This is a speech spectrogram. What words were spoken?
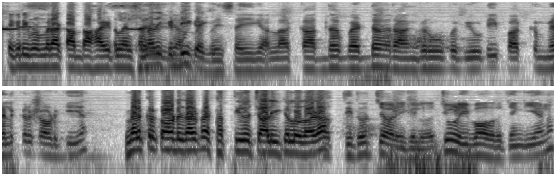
ਤਕਰੀਬਨ ਮੇਰਾ ਕੱਦ ਆ ਹਾਈਟ ਲੈਂਥ ਇਹਨਾਂ ਦੀ ਕਿੱਡੀ ਕੁ ਹੈਗੀ। ਬਈ ਸਹੀ ਗੱਲ ਆ। ਕੱਦ ਬੈੱਡ ਰੰਗ ਰੂਪ ਬਿਊਟੀ ਪੱਕ ਮਿਲਕ ਰਿਕਾਰਡ ਕੀ ਆ? ਮਿਲਕ ਰਿਕਾਰਡ ਡਾਕਟਰ 38 ਤੋਂ 40 ਕਿਲੋ ਦਾਗਾ। 30 ਤੋਂ 40 ਕਿਲੋ ਝੋਲੀ ਬਹੁਤ ਚੰਗੀ ਆ ਨਾ।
